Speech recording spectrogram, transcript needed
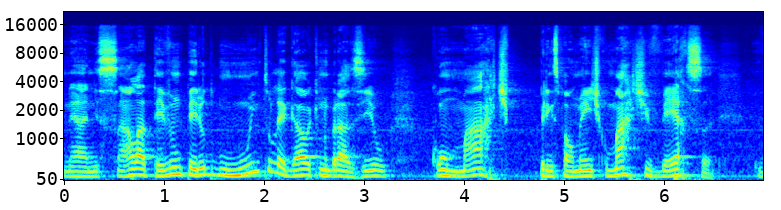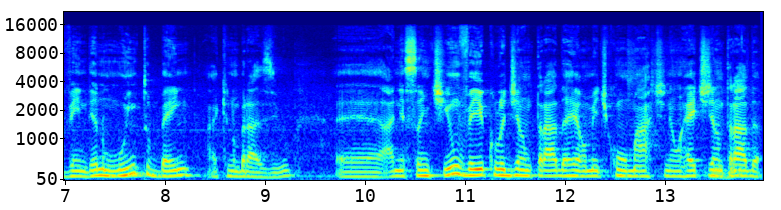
Né? A Nissan ela teve um período muito legal aqui no Brasil, com Marte, principalmente, com Marte Versa vendendo muito bem aqui no Brasil. É, a Nissan tinha um veículo de entrada realmente com o Marte, né? um hatch de entrada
